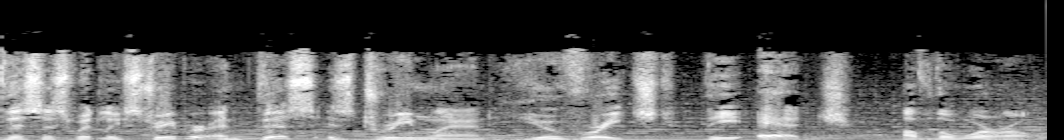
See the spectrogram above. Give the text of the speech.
This is Whitley Strieber, and this is Dreamland. You've reached the edge of the world.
